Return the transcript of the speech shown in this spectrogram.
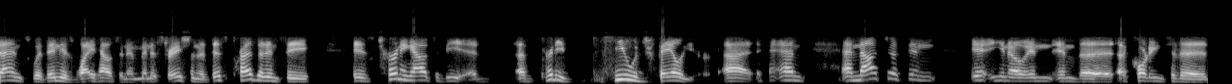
sense within his White House and administration that this presidency is turning out to be a, pretty huge failure, uh, and and not just in you know in in the according to the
